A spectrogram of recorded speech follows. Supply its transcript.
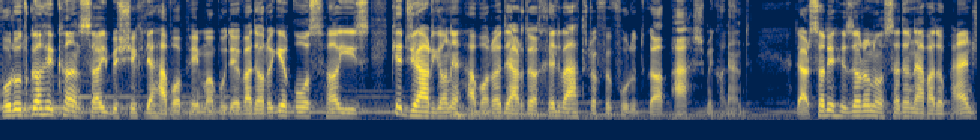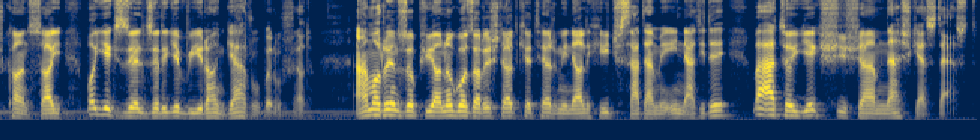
فرودگاه کانسای به شکل هواپیما بوده و دارای قوسهایی است که جریان هوا را در داخل و اطراف فرودگاه پخش می کنند. در سال 1995 کانسای با یک زلزله ویرانگر روبرو شد. اما رنزو پیانو گزارش داد که ترمینال هیچ صدمه ای ندیده و حتی یک شیشه هم نشکسته است.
